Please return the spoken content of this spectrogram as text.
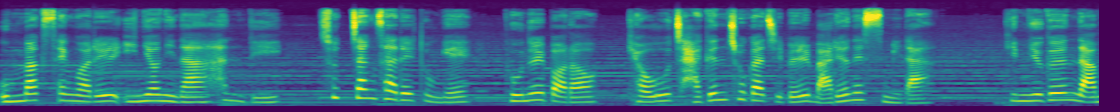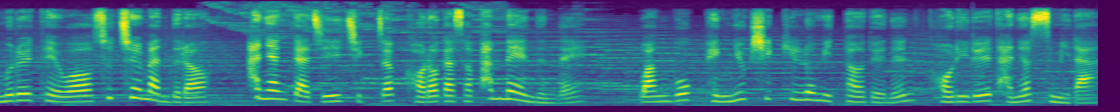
운막 생활을 2년이나 한 뒤 숫장사를 통해 돈을 벌어 겨우 작은 초가집을 마련했습니다. 김육은 나무를 태워 숯을 만들어 한양까지 직접 걸어가서 판매했는데 왕복 160km 되는 거리를 다녔습니다.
